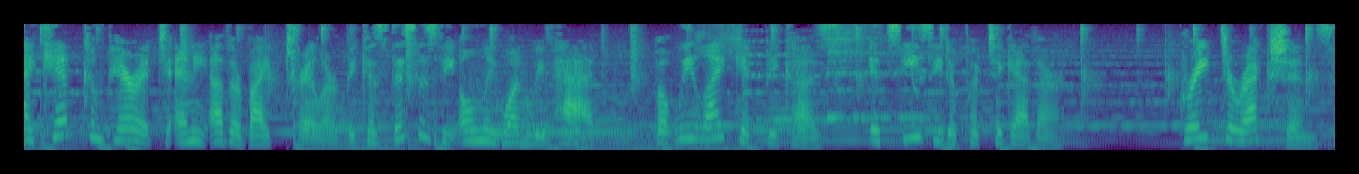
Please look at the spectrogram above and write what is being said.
I can't compare it to any other bike trailer because this is the only one we've had, but we like it because, it's easy to put together. Great directions,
